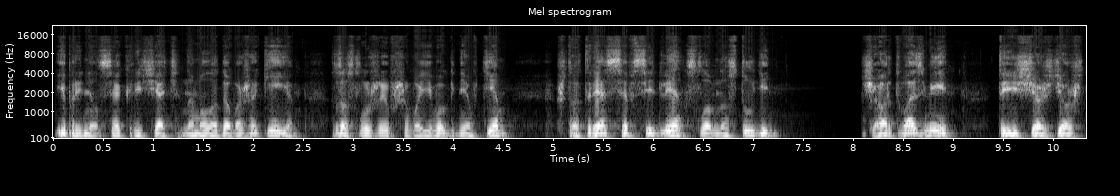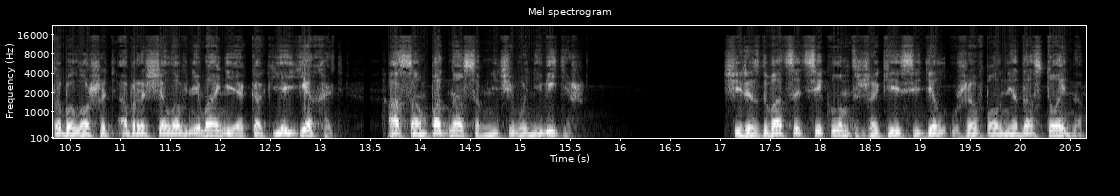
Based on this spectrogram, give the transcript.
и принялся кричать на молодого жакея, заслужившего его гнев тем, что трясся в седле, словно студень. «Черт возьми! Ты еще ждешь, чтобы лошадь обращала внимание, как ей ехать, а сам под носом ничего не видишь». Через двадцать секунд Жакей сидел уже вполне достойно.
